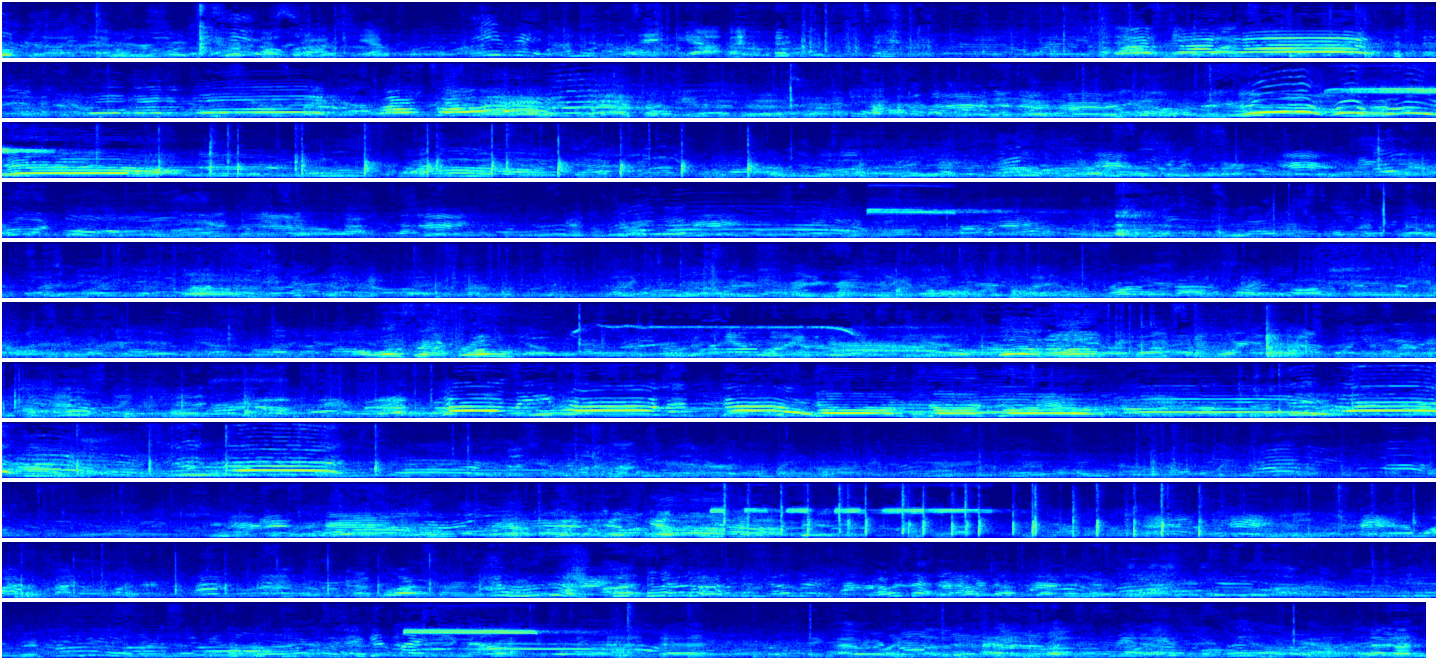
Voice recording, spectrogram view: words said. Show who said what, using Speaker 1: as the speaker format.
Speaker 1: Okay. Yeah.
Speaker 2: How was that, bro? Fun, huh?
Speaker 3: Let's go, Miho! Let's go!
Speaker 2: Go, go, go!
Speaker 3: Defense! Defense!
Speaker 1: Did you get my email?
